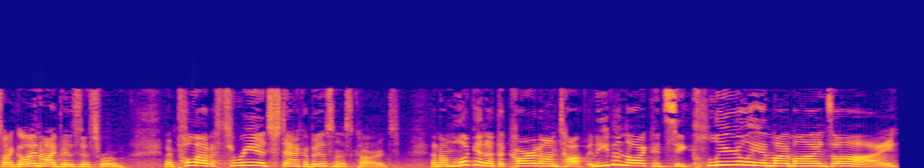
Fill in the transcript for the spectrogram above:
So I go into my business room and I pull out a three inch stack of business cards. And I'm looking at the card on top. And even though I could see clearly in my mind's eye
